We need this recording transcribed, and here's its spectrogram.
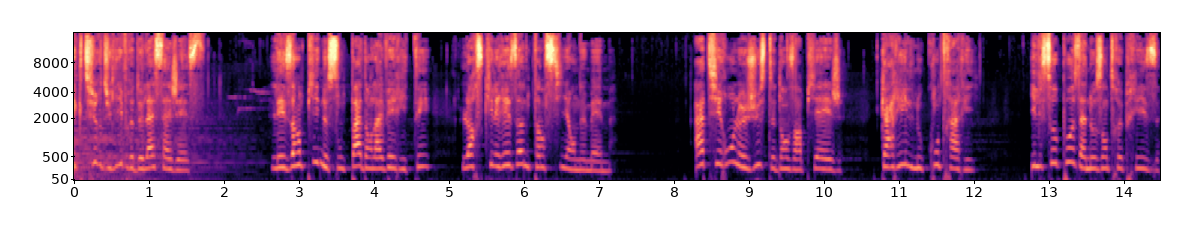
Lecture du livre de la sagesse. Les impies ne sont pas dans la vérité lorsqu'ils raisonnent ainsi en eux-mêmes. Attirons le juste dans un piège, car il nous contrarie. Il s'oppose à nos entreprises.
